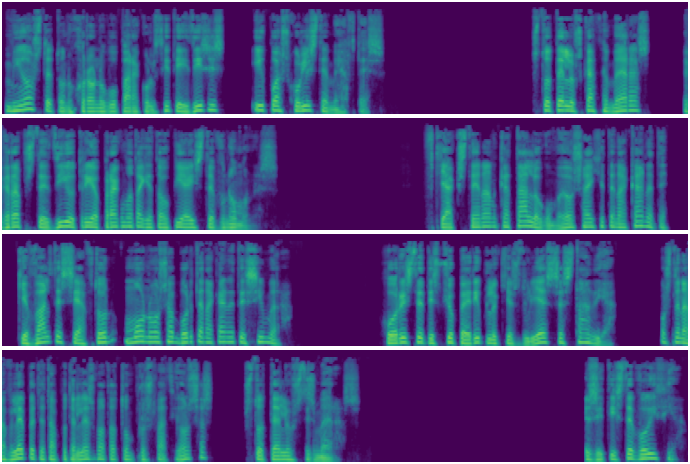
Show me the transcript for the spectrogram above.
Μειώστε τον χρόνο που παρακολουθείτε ειδήσεις ή που ασχολείστε με αυτές. Στο τέλος κάθε μέρας γράψτε δύο-τρία πράγματα για τα οποία είστε ευγνώμονες. Φτιάξτε έναν κατάλογο με όσα έχετε να κάνετε και βάλτε σε αυτόν μόνο όσα μπορείτε να κάνετε σήμερα. Χωρίστε τις πιο περίπλοκες δουλειές σε στάδια, ώστε να βλέπετε τα αποτελέσματα των προσπαθειών σας στο τέλος της μέρας. ζητήστε βοήθεια.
